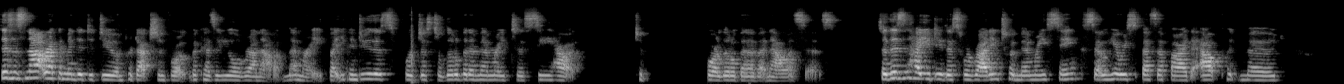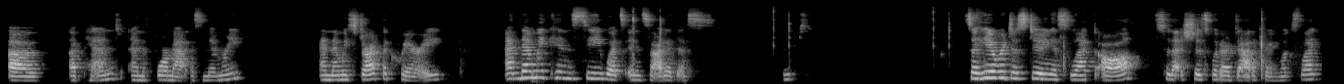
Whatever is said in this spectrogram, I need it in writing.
This is not recommended to do in production for because you'll run out of memory, but you can do this for just a little bit of memory to see how it, to, for a little bit of analysis. So this is how you do this. We're writing to a memory sink. So here we specify the output mode of append and the format is memory. And then we start the query and then we can see what's inside of this. Oops. So here we're just doing a select all. So that shows what our data frame looks like.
